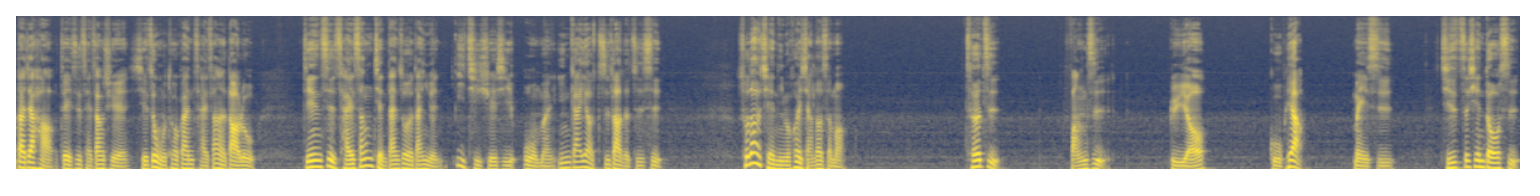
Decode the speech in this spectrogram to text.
大家好，这里是财商学，协助我们拓宽财商的道路。今天是财商简单说的单元，一起学习我们应该要知道的知识。说到钱，你们会想到什么？车子、房子、旅游、股票、美食，其实这些都是。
